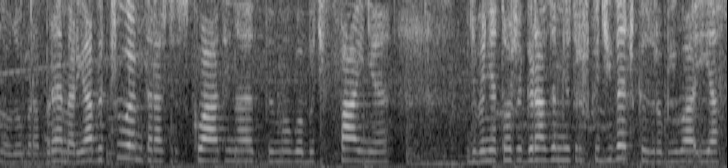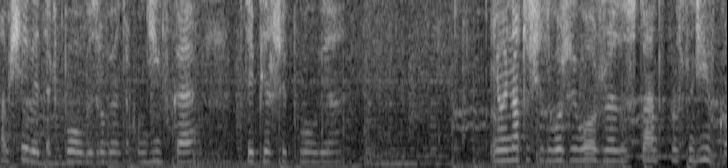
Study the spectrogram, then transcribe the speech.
no dobra, Bremer. Ja wyczułem teraz ten skład i nawet by mogło być fajnie. Gdyby nie to, że gra ze mnie troszkę dziweczkę zrobiła i ja sam siebie też połowy zrobiłem taką dziwkę w tej pierwszej połowie. No i na to się złożyło, że zostałem po prostu dziwką.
